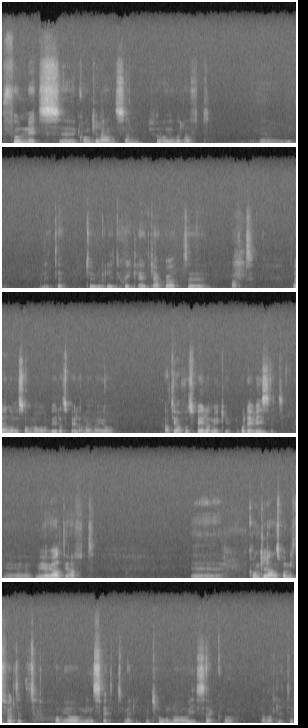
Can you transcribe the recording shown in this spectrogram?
funnits eh, konkurrens. Sen så har jag väl haft lite tur, lite skicklighet kanske att, eh, att tränare som har velat spela med mig och att jag har fått spela mycket på det Mm. viset. Eh, vi har ju alltid haft eh, konkurrens på mittfältet om jag minns rätt med, med Krona och Isak och det har varit lite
